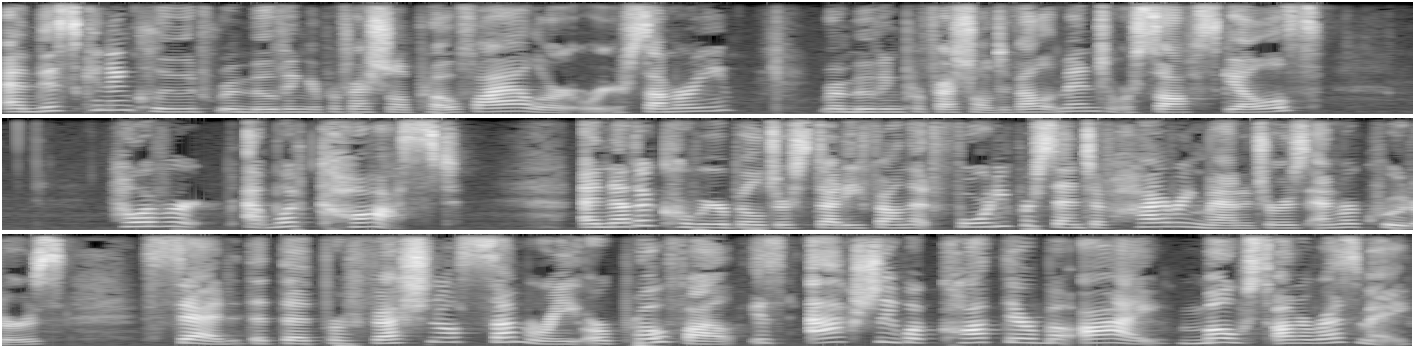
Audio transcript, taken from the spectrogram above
and this can include removing your professional profile or, or, your summary, removing professional development or soft skills. However, at what cost? Another Career Builder study found that 40% of hiring managers and recruiters said that the professional summary or profile is actually what caught their eye most on a resume.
